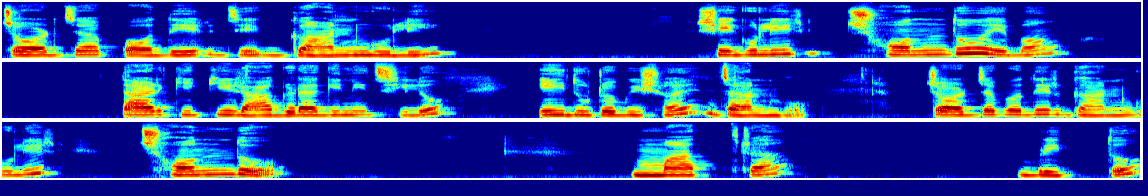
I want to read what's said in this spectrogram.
চর্যাপদের যে গানগুলি, সেগুলির ছন্দ এবং তার কি কি রাগরাগিনী ছিল, এই দুটো বিষয় জানব। চর্যাপদের গানগুলির ছন্দ মাত্রা, বৃত্ত,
